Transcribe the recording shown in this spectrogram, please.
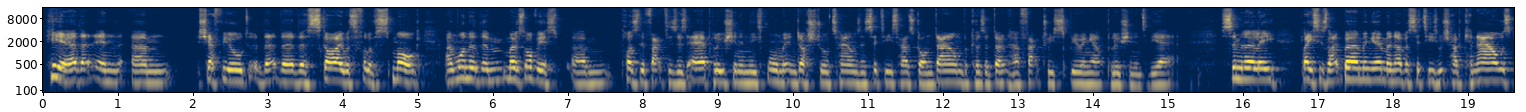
here that in um, Sheffield, the, the, the sky was full of smog, and one of the most obvious um, positive factors is air pollution in these former industrial towns and cities has gone down because I don't have factories spewing out pollution into the air. Similarly, Places like Birmingham and other cities which had canals,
